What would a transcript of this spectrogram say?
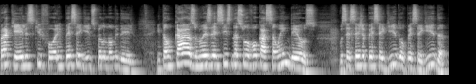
para aqueles que forem perseguidos pelo nome dele. Então, caso no exercício da sua vocação em Deus você seja perseguido ou perseguida,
